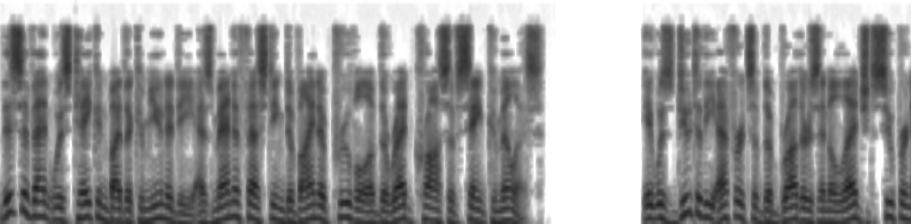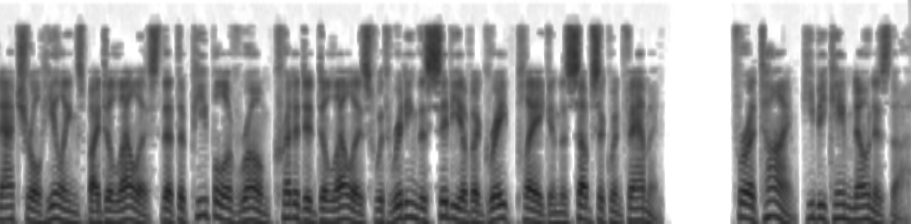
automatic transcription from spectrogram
This event was taken by the community as manifesting divine approval of the Red Cross of St. Camillus. It was due to the efforts of the brothers and alleged supernatural healings by de Lellis that the people of Rome credited de Lellis with ridding the city of a great plague and the subsequent famine. For a time, he became known as the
